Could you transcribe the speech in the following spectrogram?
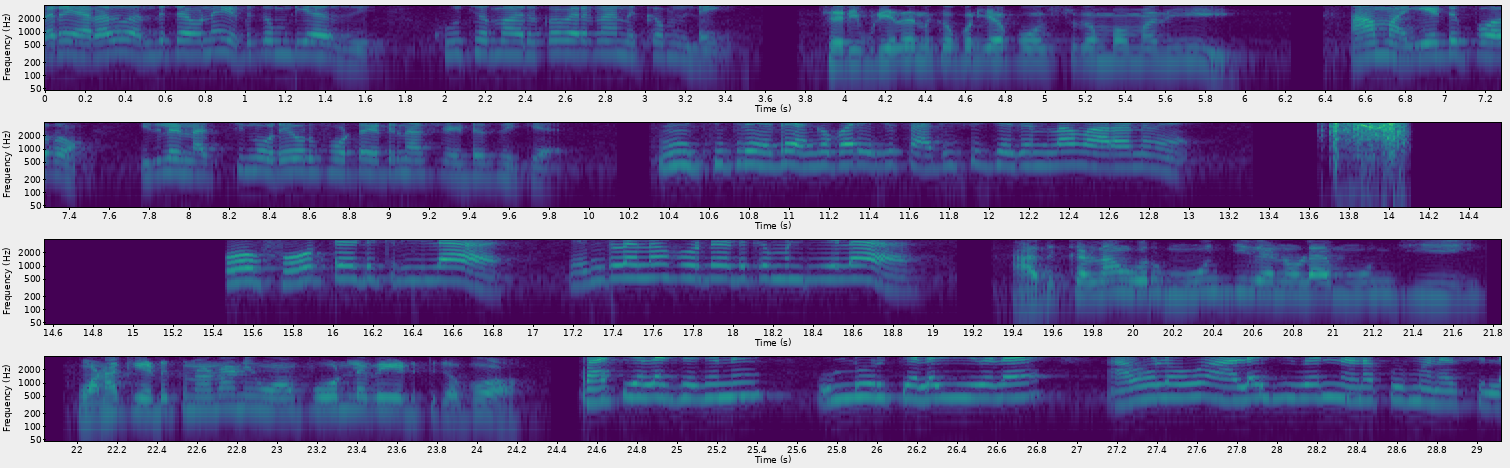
வேற யாராவது வந்துட்டாங்கன்னா எடுக்க முடியாது. கூச்சமாக இருக்கோ வேற நான் நிற்க முடியேன் சரி இப்படியே தான் நிற்க போறியா போஸ்ட் கம்பா மாதிரி ஆமாம் எடு போதும். இதில் நச்சுன்னு ஒரே ஒரு ஃபோட்டோ எடுத்து நான் ஸ்டேட்டஸ் வைக்க. ம் சீக்கிரம் எடு. அங்க பாரு எங்க சதீஷ் ஜெகன்லாம் வரானு ஓ போட்டோ எடுக்கிறீங்களா? எங்களெல்லாம் போட்டோ எடுக்க முடியல. அதுக்கெல்லாம் ஒரு மூஞ்சி வேணும்ல மூஞ்சி. உனக்கு எடுக்கணும்னா நீ உன் ஃபோனில் போய் எடுத்துக்க போ. பாத்தியால ஜெகன்? உள்ளூர் கிளவி விட அவ்வளவு அழகிவன் நினப்பு மனசுல.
